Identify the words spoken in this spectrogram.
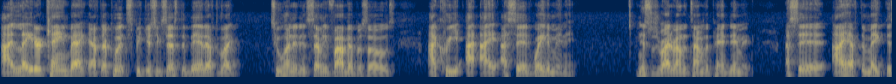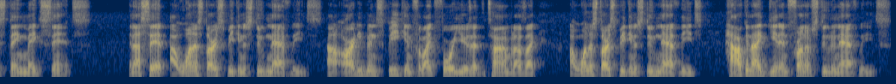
I later came back after I put Speak Your Success to bed after like 275 episodes. I create I, I I said, wait a minute. And this was right around the time of the pandemic. I said, I have to make this thing make sense. And I said, I want to start speaking to student athletes. I already been speaking for like four years at the time, but I was like, I want to start speaking to student athletes. How can I get in front of student athletes?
